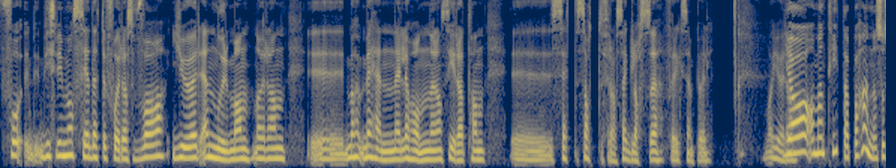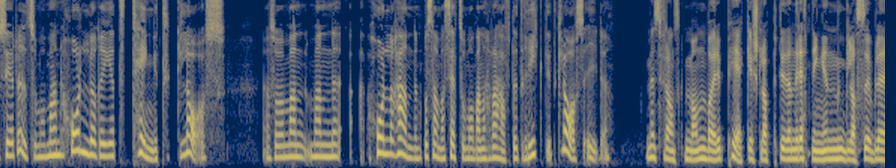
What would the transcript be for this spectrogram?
for, hvis vi må se dette for oss, hva gjør en nordmann han, eh, med hendene eller hånden når han sier at han eh, satte fra seg glasset, f.eks.? Hva gjør han? Ja, om man tittar på handen så ser det ut som om man holder i et tenkt glas. Altså man, man holder handen på samme sett som om man hadde hatt et riktig glas i det mens franskmannen bare peker slapt i den retningen glasset ble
